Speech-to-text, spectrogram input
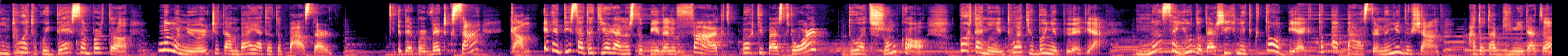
unë duhet të kujdesem për të në mënyrë që ta mbaj atë të pastër. Dhe përveç kësaj, kam edhe disa të tjera në shtëpi dhe në fakt për t'i pastruar Duhet shumë kohë, por tani duhet t'ju bëj një pyetje. Nëse ju do ta shihnit këtë objekt të papastër në një dyqan, a do ta blinit atë?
